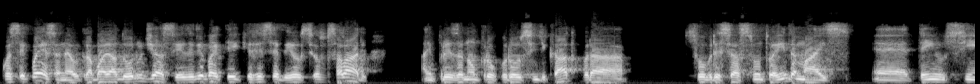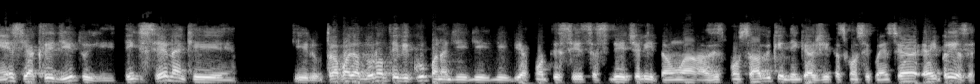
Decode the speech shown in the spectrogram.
consequências, né? O trabalhador no dia 6 ele vai ter que receber o seu salário. A empresa não procurou o sindicato para sobre esse assunto ainda, mas é, tenho ciência e acredito, e tem que ser, né, que, que o trabalhador não teve culpa, né, de, de, de acontecer esse acidente ali, então a responsável, quem tem que agir com as consequências é, é a empresa.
